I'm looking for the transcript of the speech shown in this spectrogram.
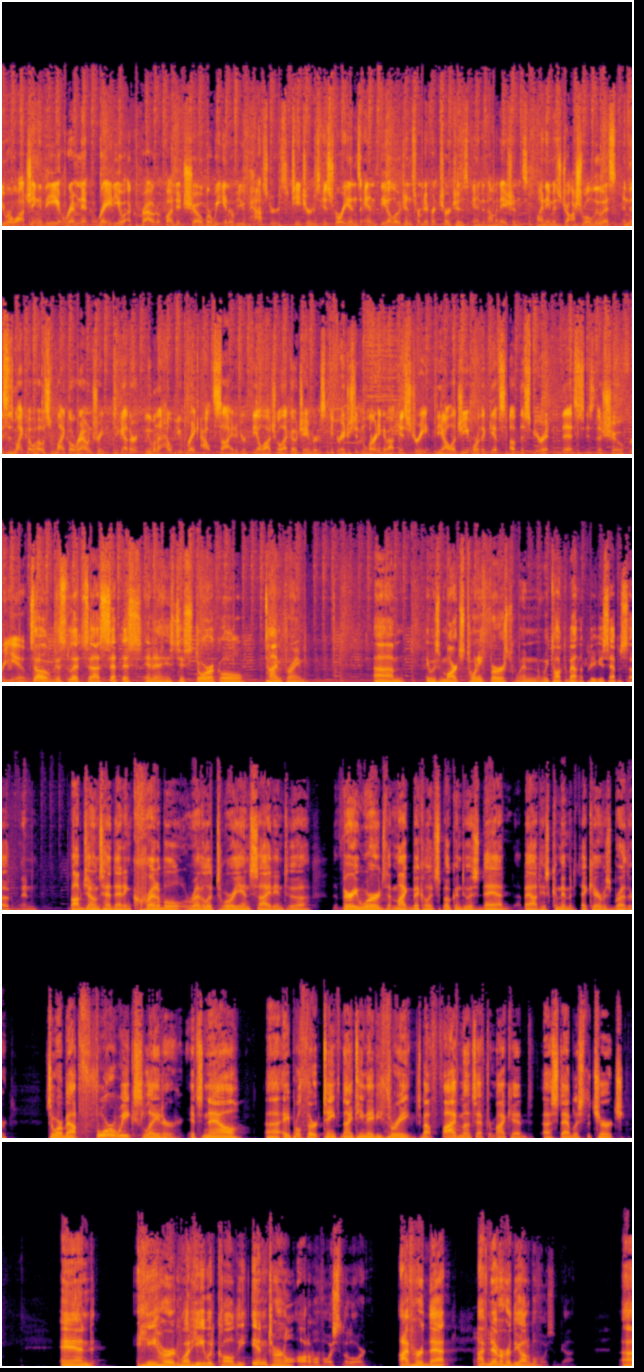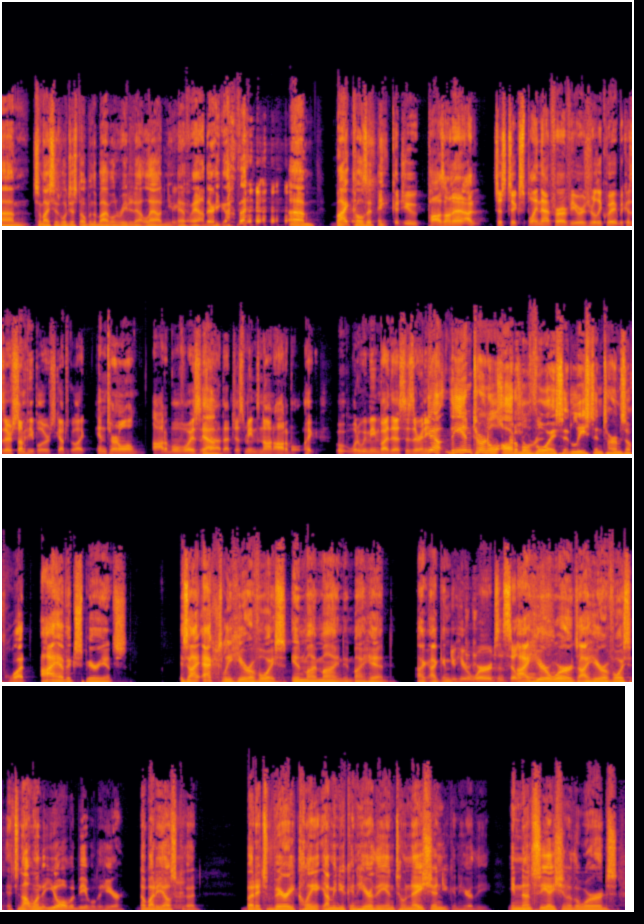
You are watching The Remnant Radio, a crowd funded show where we interview pastors, teachers, historians, and theologians from different churches and denominations. My name is Joshua Lewis, and this is my co host, Michael Rowntree. Together, we want to help you break outside of your theological echo chambers. If you're interested in learning about history, theology, or the gifts of the Spirit, this is the show for you. So, just let's uh, set this in a historical time frame. Um, it was March 21st when we talked about in the previous episode when Bob Jones had that incredible revelatory insight into uh, the very words that Mike Bickle had spoken to his dad about his commitment to take care of his brother. So we're about four weeks later. It's now uh, April 13th, 1983. It's about five months after Mike had established the church. And he heard what he would call the internal audible voice of the Lord. I've heard that. Mm-hmm. I've never heard the audible voice of um, somebody says, "Well, just open the Bible and read it out loud." And you, have, yeah, there you go. um, Mike calls it. The, Could you pause on it? I, just to explain that for our viewers really quick, because there's some people who are skeptical, like internal audible voice. Yeah. yeah, that just means not audible. Like, what do we mean by this? Is there any? Yeah, the internal audible voice, at least in terms of what I have experienced, is I actually hear a voice in my mind, in my head. I, I, can. You hear words and syllables. I hear words. I hear a voice. It's not one that you all would be able to hear. Nobody else mm-hmm. could, but it's very clean. I mean, you can hear the intonation. You can hear the enunciation of the words.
